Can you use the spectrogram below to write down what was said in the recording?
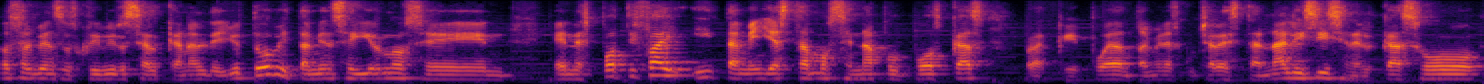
No se olviden suscribirse al canal de YouTube y también seguirnos en, en Spotify y también ya estamos en Apple Podcast para que puedan también escuchar este análisis en el caso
